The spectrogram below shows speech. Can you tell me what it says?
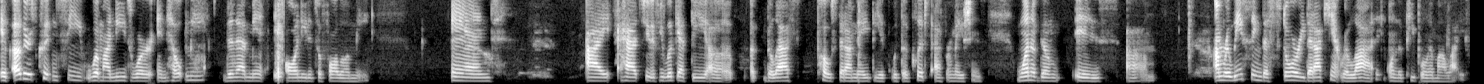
if others couldn't see what my needs were and help me, then that meant it all needed to fall on me. And I had to if you look at the uh, uh the last post that I made the with the eclipse affirmations, one of them is um, I'm releasing the story that I can't rely on the people in my life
